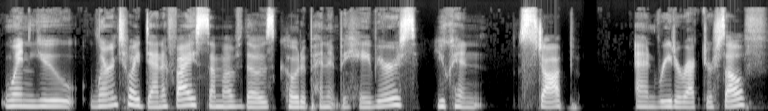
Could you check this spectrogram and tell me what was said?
when you learn to identify some of those codependent behaviors, you can stop and redirect yourself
